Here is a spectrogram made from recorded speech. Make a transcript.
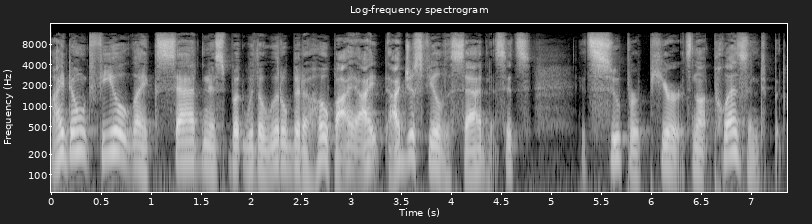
I don't feel like sadness, but with a little bit of hope. I, I, I just feel the sadness. It's, it's super pure. It's not pleasant, but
